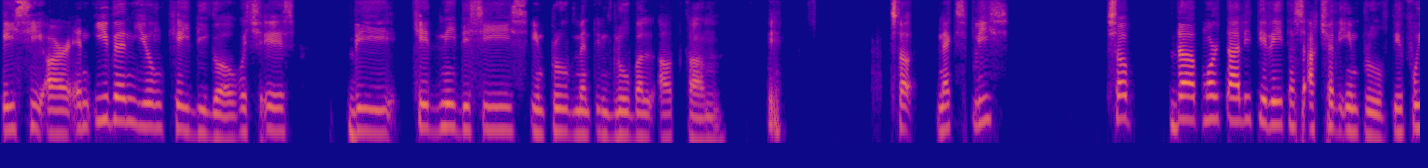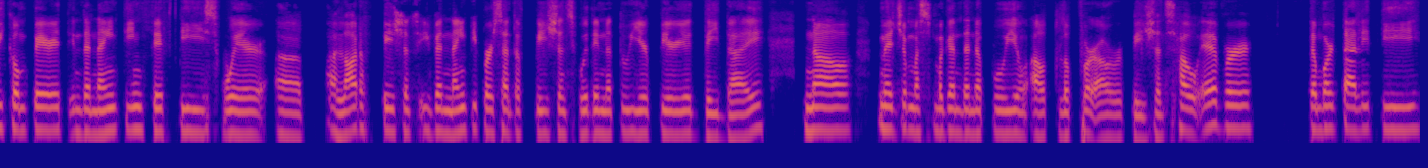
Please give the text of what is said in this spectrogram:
ACR, and even yung KDIGO, which is the Kidney Disease Improvement in Global Outcome. Okay. So next, please. So the mortality rate has actually improved. If we compare it in the 1950s, where uh, a lot of patients, even 90% of patients within a two-year period, they die. Now, medyo mas maganda na po yung outlook for our patients. However, the mortality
